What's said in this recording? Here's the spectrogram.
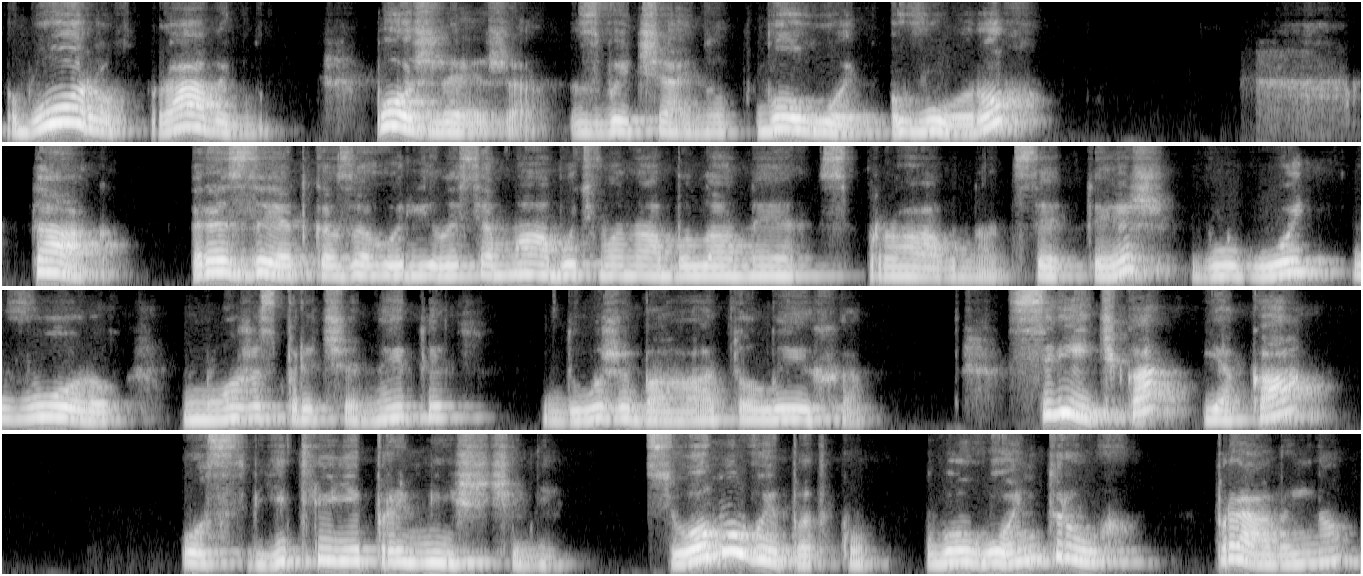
ворог, правильно. Пожежа, звичайно, вогонь ворог. Так, розетка загорілася, мабуть, вона була несправна. Це теж вогонь ворог, може спричинити дуже багато лиха. Свічка, яка освітлює приміщення. В цьому випадку вогонь друг. Правильно.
